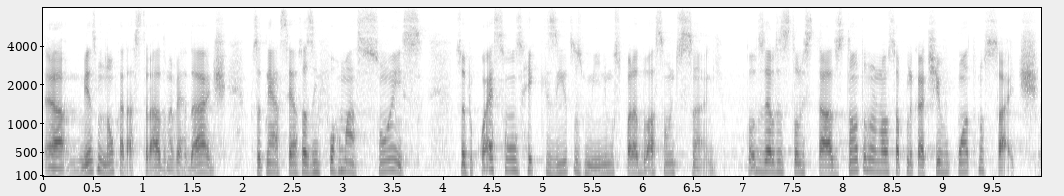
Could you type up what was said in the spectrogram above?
é, mesmo não cadastrado, na verdade, você tem acesso às informações sobre quais são os requisitos mínimos para a doação de sangue. Todos elas estão listados tanto no nosso aplicativo quanto no site.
